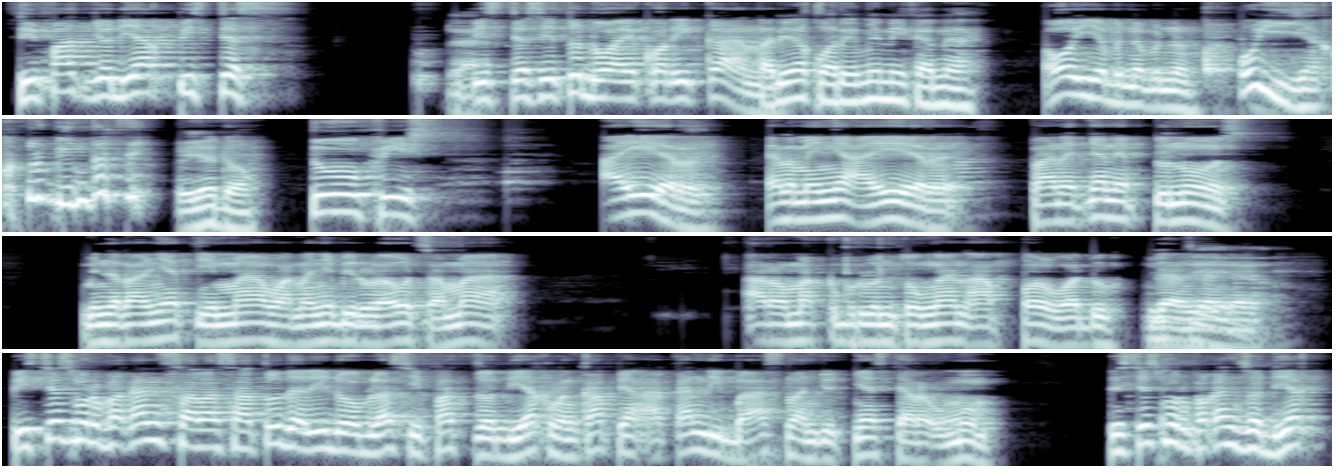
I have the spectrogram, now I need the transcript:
Sifat zodiak Pisces. Pisces itu dua ekor ikan. Tadi akuarium ini kan ya. Oh iya bener-bener. Oh iya, kok lu pinter sih? Oh, iya dong. Two fish. Air. Elemennya air. Planetnya Neptunus. Mineralnya timah, warnanya biru laut sama aroma keberuntungan apel. Waduh, enggak, enggak, enggak. Pisces merupakan salah satu dari 12 sifat zodiak lengkap yang akan dibahas selanjutnya secara umum. Pisces merupakan zodiak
